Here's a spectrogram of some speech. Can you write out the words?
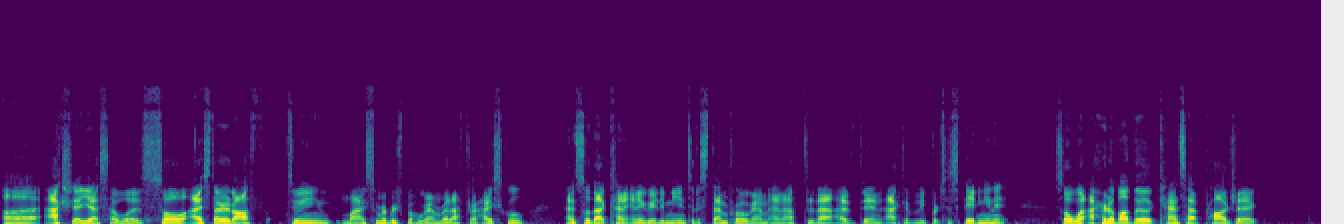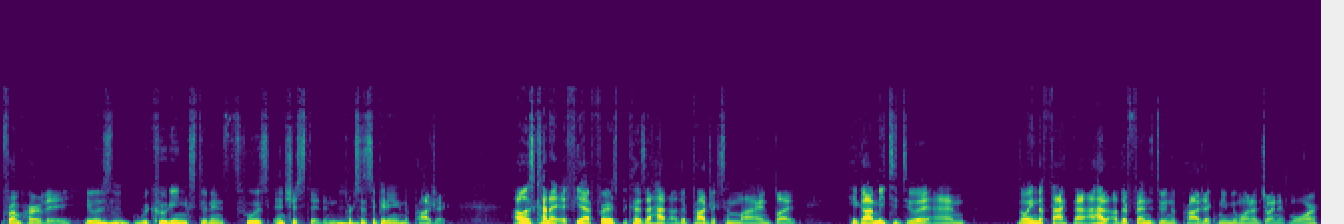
Uh, actually, yes, I was. So I started off doing my summer bridge program right after high school, and so that kind of integrated me into the STEM program. And after that, I've been actively participating in it. So when I heard about the CanSat project from Hervé, he was Mhm. recruiting students who was interested in Mhm. participating in the project. I was kind of iffy at first because I had other projects in mind, but he got me to do it, and knowing the fact that I had other friends doing the project made me want to join it more.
